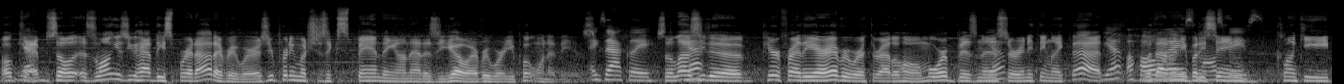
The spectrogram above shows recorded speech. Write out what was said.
Okay, Yep. so as long as you have these spread out everywhere, as you're pretty much just expanding on that as you go everywhere you put one of these. Exactly. So it allows Yeah. you to purify the air everywhere throughout a home or a business Yep. or anything like that Yep, a without anybody seeing space. clunky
